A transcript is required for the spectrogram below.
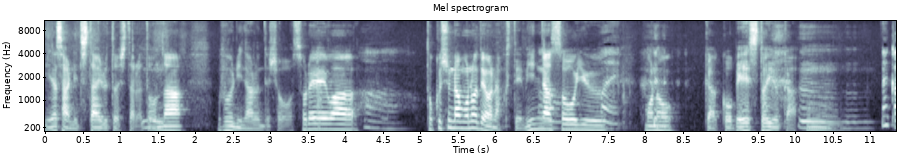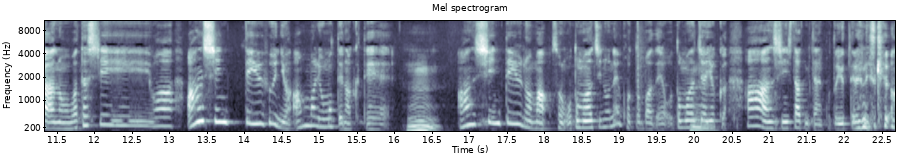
皆さんに伝えるとしたらどんな風になるんでしょう？それはは特殊なものではなくてみんなそういあうはい。ものがこうベースというか、うん。うんなんかあの私は安心っていうふうにはあんまり思ってなくてうん。安心っていうのは、まあ、そのお友達のね言葉でお友達はよく「ああ安心した」みたいなことを言ってるんですけど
